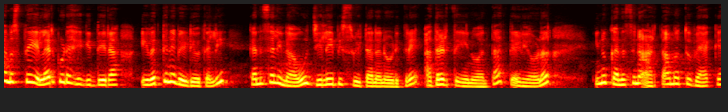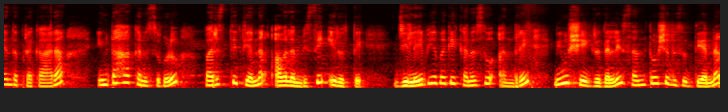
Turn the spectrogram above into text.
ನಮಸ್ತೆ, ಎಲ್ಲರೂ ಕೂಡ ಹೇಗಿದ್ದೀರಾ? ಇವತ್ತಿನ ವಿಡಿಯೋದಲ್ಲಿ ಕನಸಲ್ಲಿ ನಾವು ಜಿಲೇಬಿ ಸ್ವೀಟನ್ನು ನೋಡಿದರೆ ಅದರರ್ಥ ಏನು ಅಂತ ತಿಳಿಯೋಣ. ಇನ್ನು ಕನಸಿನ ಅರ್ಥ ಮತ್ತು ವ್ಯಾಖ್ಯಾನದ ಪ್ರಕಾರ ಇಂತಹ ಕನಸುಗಳು ಪರಿಸ್ಥಿತಿಯನ್ನು ಅವಲಂಬಿಸಿ ಇರುತ್ತೆ. ಜಿಲೇಬಿಯ ಬಗ್ಗೆ ಕನಸು ಅಂದರೆ ನೀವು ಶೀಘ್ರದಲ್ಲಿ ಸಂತೋಷದ ಸುದ್ದಿಯನ್ನು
